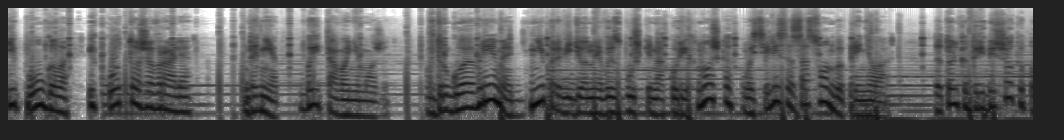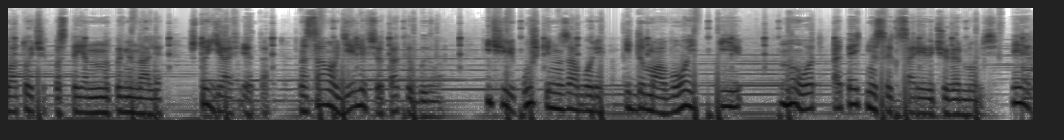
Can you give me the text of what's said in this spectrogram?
И пугало, и кот тоже врали. Да нет, быть того не может. В другое время, дни, проведенные в избушке на курьих ножках, Василиса за сон бы приняла. Да только гребешок и платочек постоянно напоминали, что явь это. На самом деле все так и было. И черепушки на заборе, и домовой, и... Ну вот, опять мысли к царевичу вернулись. Эх,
